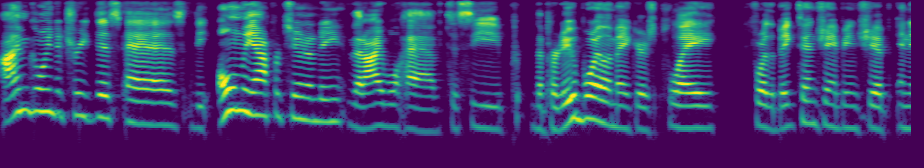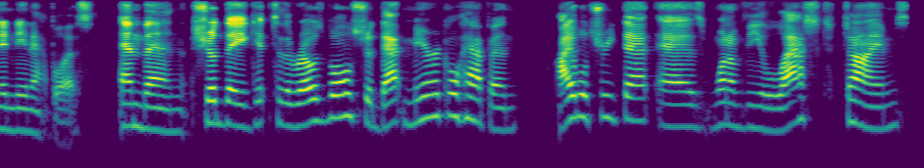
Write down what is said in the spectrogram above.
I'm going to treat this as the only opportunity that I will have to see the Purdue Boilermakers play for the Big Ten championship in Indianapolis. And then, should they get to the Rose Bowl, should that miracle happen, I will treat that as one of the last times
